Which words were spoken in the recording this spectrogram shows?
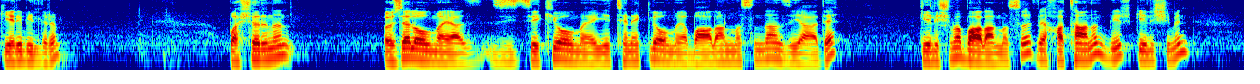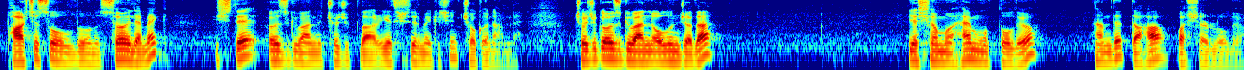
geri bildirim. Başarının özel olmaya, zeki olmaya, yetenekli olmaya bağlanmasından ziyade gelişime bağlanması ve hatanın bir gelişimin parçası olduğunu söylemek işte özgüvenli çocuklar yetiştirmek için çok önemli. Çocuk özgüvenli olunca da yaşamı hem mutlu oluyor hem de daha başarılı oluyor.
